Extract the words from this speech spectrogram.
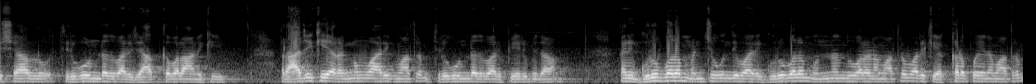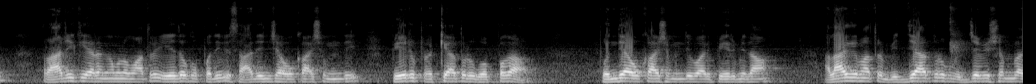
విషయాల్లో తిరుగు ఉండదు వారి జాతక బలానికి. రాజకీయ రంగం వారికి మాత్రం తిరుగు ఉండదు వారి పేరు మీద. కానీ గురుబలం మంచిగా ఉంది వారి గురుబలం ఉన్నందువలన మాత్రం వారికి ఎక్కడ పోయినా మాత్రం రాజకీయ రంగంలో మాత్రం ఏదో ఒక పదవి సాధించే అవకాశం ఉంది. పేరు ప్రఖ్యాతులు గొప్పగా పొందే అవకాశం ఉంది వారి పేరు మీద. అలాగే మాత్రం విద్యార్థులకు విద్య విషయంలో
